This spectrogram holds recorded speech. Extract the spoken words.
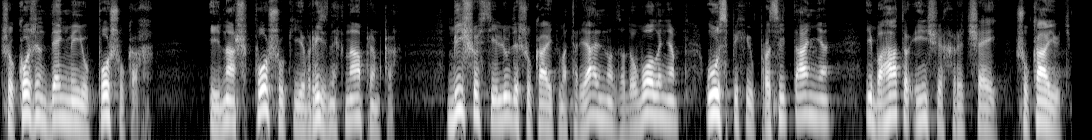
що кожен день ми є в пошуках, і наш пошук є в різних напрямках. В більшості люди шукають матеріального задоволення, успіхів, процвітання і багато інших речей шукають.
